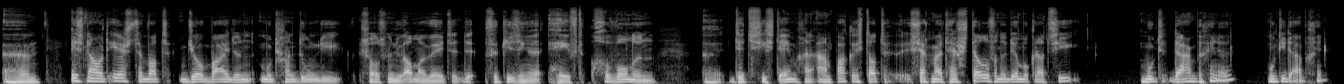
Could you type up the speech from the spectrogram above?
Uh, is nou het eerste wat Joe Biden moet gaan doen, die, zoals we nu allemaal weten, de verkiezingen heeft gewonnen, uh, dit systeem gaan aanpakken? Is dat zeg maar het herstel van de democratie? Moet daar beginnen? Moet die daar beginnen?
